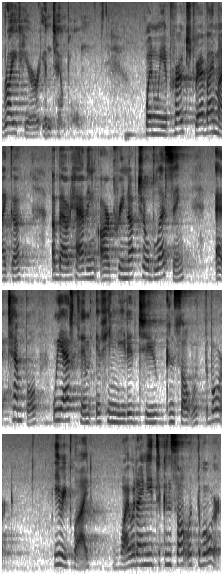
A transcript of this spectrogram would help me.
right here in Temple. When we approached Rabbi Micah about having our prenuptial blessing at Temple, we asked him if he needed to consult with the board. He replied, Why would I need to consult with the board?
